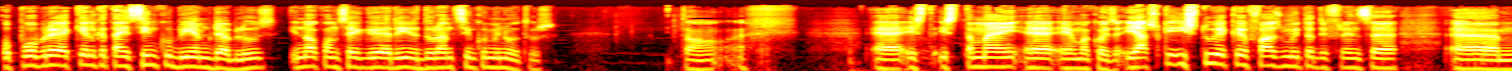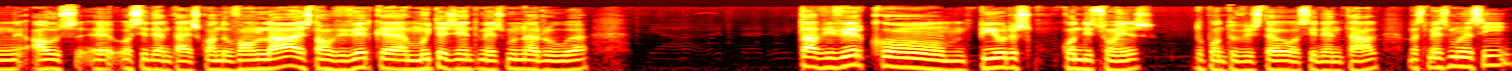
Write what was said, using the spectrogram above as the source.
O pobre é aquele que tem 5 BMWs e não consegue rir durante 5 minutos. Então, Uh, isto, isto, também é, é, uma coisa. E acho que isto é que faz muita diferença um, ehm, aos uh, ocidentais. Quando vão lá, estão a viver que muita gente mesmo na rua está a viver com piores condições do ponto de vista ocidental, mas mesmo assim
